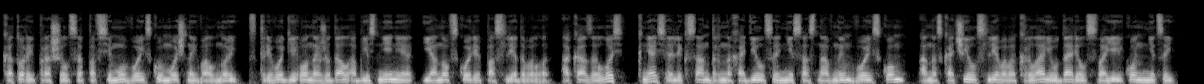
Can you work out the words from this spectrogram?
который прошился по всему войску мощной волной. В тревоге он ожидал объяснения, и оно вскоре последовало. Оказалось, князь Александр находился не с основным войском, а наскочил с левого крыла и ударил своей конницей,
